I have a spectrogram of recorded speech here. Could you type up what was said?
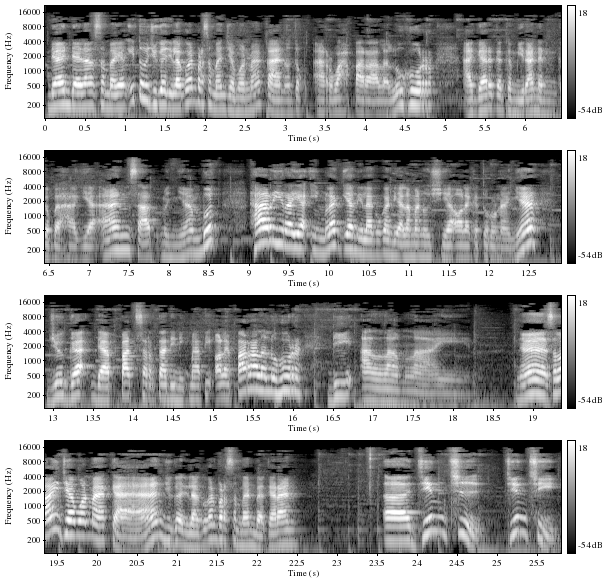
Dan dalam sembahyang itu juga dilakukan persembahan jamuan makan untuk arwah para leluhur agar kegembiraan dan kebahagiaan saat menyambut Hari Raya Imlek yang dilakukan di alam manusia oleh keturunannya juga dapat serta dinikmati oleh para leluhur di alam lain. Nah, selain jamuan makan, juga dilakukan persembahan bakaran uh, jinchi. Jinchi.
